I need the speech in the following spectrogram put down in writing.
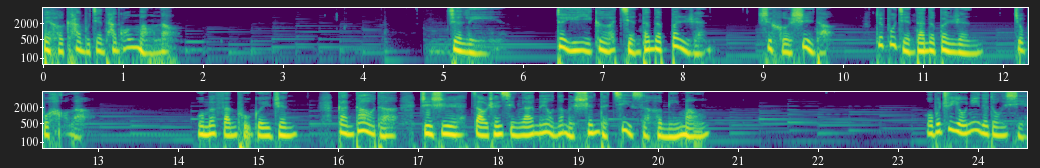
为何看不见它的光芒呢？这里，对于一个简单的笨人，是合适的；对不简单的笨人，就不好了。我们返璞归真。感到的只是早晨醒来没有那么深的计算和迷茫。我不吃油腻的东西，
